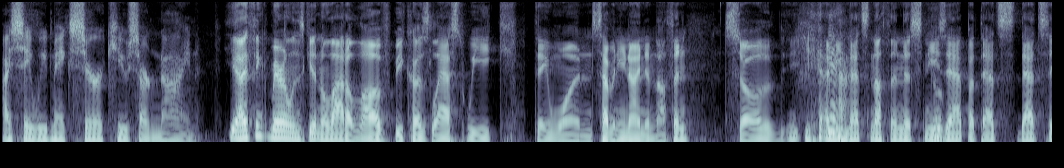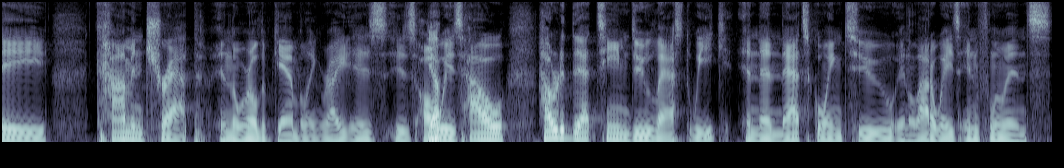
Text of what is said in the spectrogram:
I say we make Syracuse our nine. Yeah, I think Maryland's getting a lot of love because last week they won 79 to nothing. So yeah, I Yeah. mean that's nothing to sneeze at, but that's that's a common trap in the world of gambling, right? Is is always how how did that team do last week, and then that's going to in a lot of ways influence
